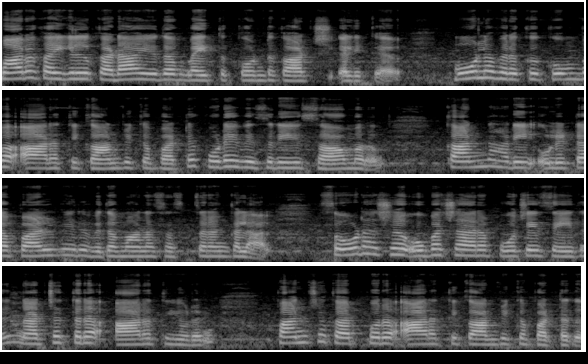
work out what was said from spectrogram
மறு கையில் கடாயுதம் வைத்துக்கொண்டு காட்சி அளிக்க. மூலவருக்கு கும்ப ஆரத்தி காண்பிக்கப்பட்டு குடை விசிறி சாமரம் கண்ணாடி உள்ளிட்ட பல்வேறு விதமான சஸ்திரங்களால் சோடச உபச்சார பூஜை செய்து நட்சத்திர ஆரத்தியுடன் பஞ்ச கற்பூர ஆரத்தி காண்பிக்கப்பட்டது.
